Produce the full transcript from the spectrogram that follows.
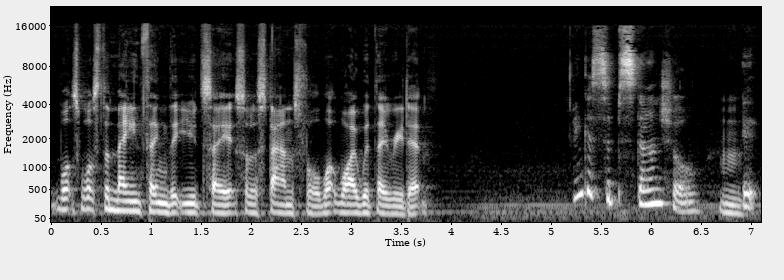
what's what's the main thing that you'd say it sort of stands for? What why would they read it? I think it's substantial. Mm. It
